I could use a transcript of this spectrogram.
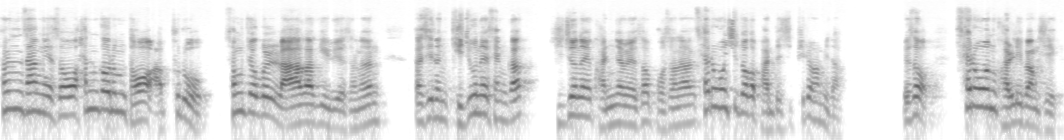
현상에서 한 걸음 더 앞으로 성적을 나아가기 위해서는 사실은 기존의 생각, 기존의 관념에서 벗어난 새로운 시도가 반드시 필요합니다. 그래서 새로운 관리 방식,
